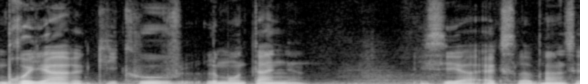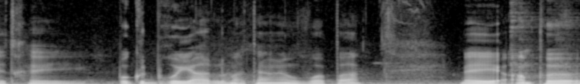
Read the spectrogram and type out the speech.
brouillard qui couvre la montagne, ici à Aix-le-Bain, c'est très beaucoup de brouillard le matin, on ne voit pas. Mais on ne peut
